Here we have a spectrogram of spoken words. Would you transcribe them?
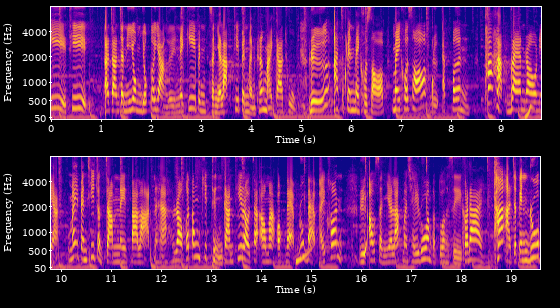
กี้ที่ อาจารย์จะนิยมยกตัวอย่างเลย n นกี้เป็นสัญลักษณ์ที่เป็นเหมือนเครื่องหมายกาถูก หรืออาจจะเป็น Microsoft Microsoft หรือ Apple ถ้าหากแบรนด์เราเนี่ยไม่เป็นที่จดจำในตลาดนะคะเราก็ต้องคิดถึงการที่เราจะเอามาออกแบบรูปแบบไอคอน หรือเอาสัญลักษณ์มาใช้ร่วมกับตัวหนังสือก็ได้ ถ้าอาจจะเป็นรูป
